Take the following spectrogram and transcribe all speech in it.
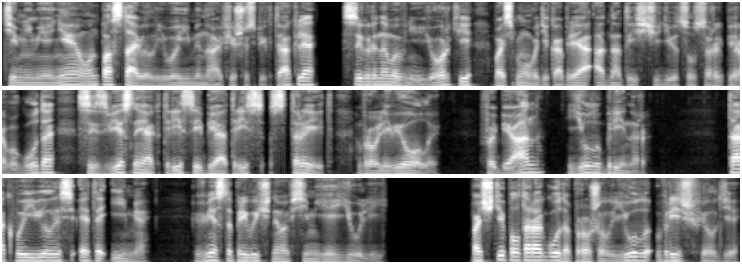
Тем не менее, он поставил его именно афишу спектакля сыгранного в Нью-Йорке 8 декабря 1941 года с известной актрисой Беатрис Стрейт в роли Виолы, Фабиан Юл Бринер. Так появилось это имя, вместо привычного в семье Юлий. Почти полтора года прожил Юл в Риджфилде,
